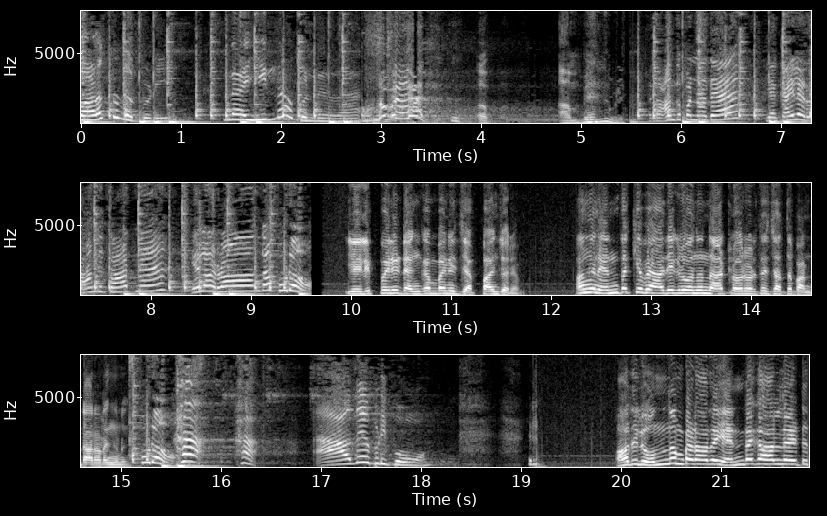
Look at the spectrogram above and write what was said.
வளர்த்ததப்படி நான் என்ன பண்ணுவேன் ராங்கு பண்ணாத എലിപ്പനി ഡെങ്കമ്പനി ജപ്പാൻ ജ്വരം അങ്ങനെ എന്തൊക്കെ വ്യാധികൾ വന്ന് നാട്ടിൽ ഓരോരുത്തർ ചത്ത് പണ്ടാറടങ്ങണ് போடும் அது எப்படி போவோம் അതിലൊന്നും പെടാതെ എന്റെ കാലിനായിട്ട്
